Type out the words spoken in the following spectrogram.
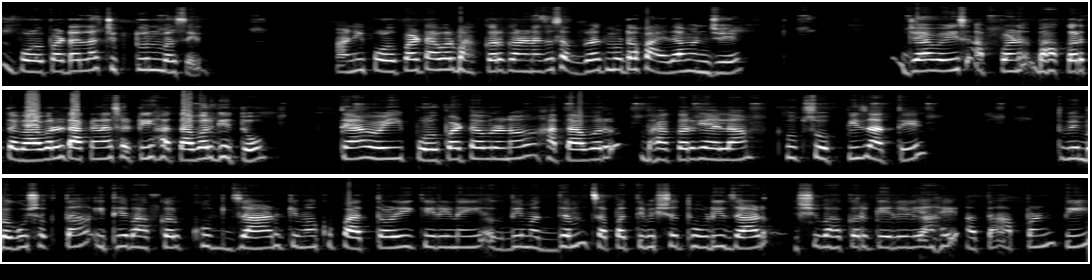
पोळपाटाला चिकटून बसेल. आणि पोळपाटावर भाकर करण्याचा सगळ्यात मोठा फायदा म्हणजे ज्यावेळी आपण भाकर तव्यावर टाकण्यासाठी हातावर घेतो त्यावेळी पोळपाटावरनं हातावर भाकर घ्यायला खूप सोपी जाते. तुम्ही बघू शकता इथे भाकर खूप जाड किंवा खूप पातळी केली नाही. अगदी मध्यम चपातीपेक्षा थोडी जाड अशी भाकर केलेली आहे. आता आपण ती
